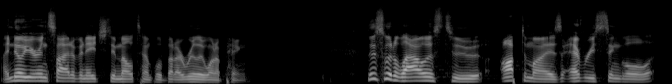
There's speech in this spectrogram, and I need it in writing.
I know you're inside of an HTML template, but I really want a ping. This would allow us to optimize every single,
